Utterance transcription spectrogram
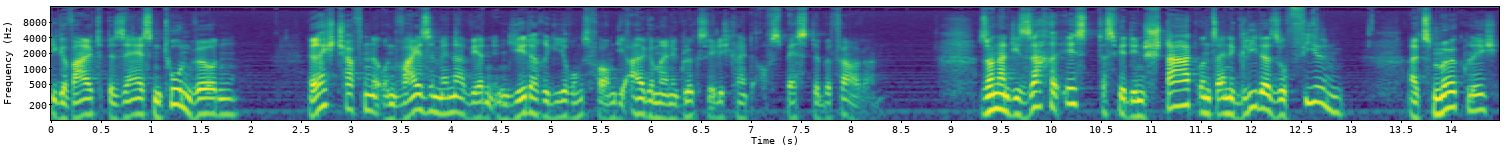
die Gewalt besäßen, tun würden. Rechtschaffene und weise Männer werden in jeder Regierungsform die allgemeine Glückseligkeit aufs Beste befördern. Sondern die Sache ist, dass wir den Staat und seine Glieder so viel als möglich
